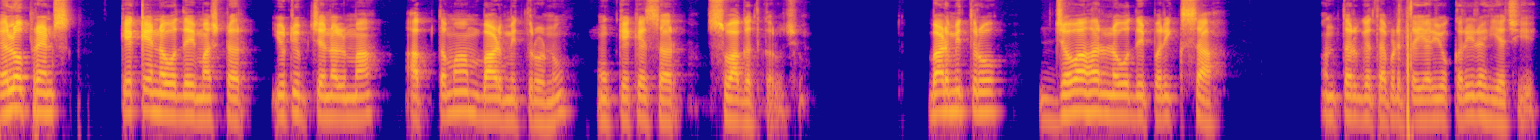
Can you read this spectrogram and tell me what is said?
હેલો ફ્રેન્ડ્સ કે કે નવોદય માસ્ટર યુટ્યુબ ચેનલમાં આપ તમામ બાળ મિત્રોનું હું કે કે સર સ્વાગત કરું છું. બાળ મિત્રો, જવાહર નવોદય પરીક્ષા અંતર્ગત આપણે તૈયારીઓ કરી રહ્યા છીએ.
